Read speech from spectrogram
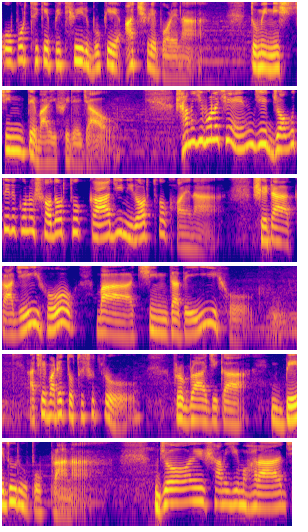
ওপর থেকে পৃথিবীর বুকে আছড়ে পড়ে না। তুমি নিশ্চিন্তে বাড়ি ফিরে যাও। স্বামীজি বলেছেন যে জগতের কোনো সদর্থক কাজই নিরর্থক হয় না। সেটা কাজেই হোক বা চিন্তাতেই হোক। আজকের পাঠের তথ্যসূত্র, প্রব্রাজিকা বেদরূপ প্রাণা জয় স্বামীজি মহারাজ।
